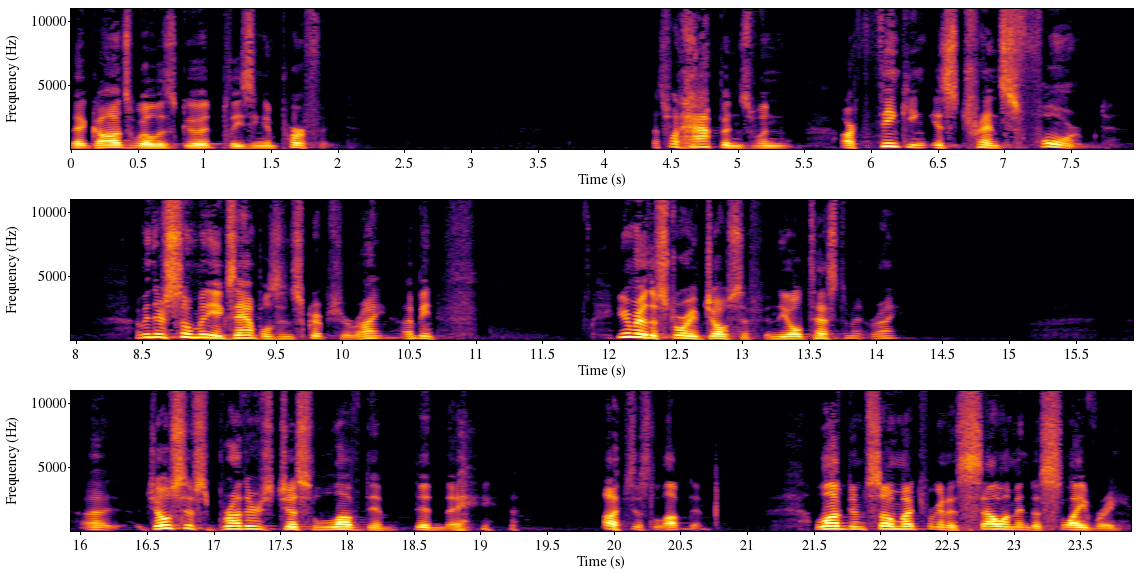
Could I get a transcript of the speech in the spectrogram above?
that God's will is good, pleasing, and perfect. That's what happens when our thinking is transformed. I mean, there's so many examples in Scripture, right? I mean, you remember the story of Joseph in the Old Testament, right? Uh, Joseph's brothers just loved him, didn't they? I just loved him. Loved him so much, we're going to sell him into slavery.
